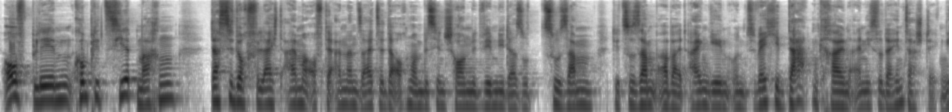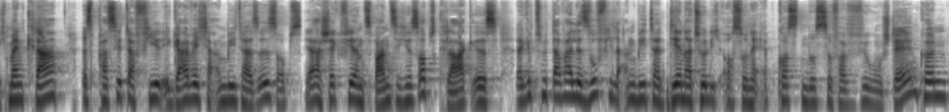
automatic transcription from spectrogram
aufblähen, kompliziert machen dass sie doch vielleicht einmal auf der anderen Seite da auch mal ein bisschen schauen, mit wem die da so zusammen die Zusammenarbeit eingehen und welche Datenkrallen eigentlich so dahinter stecken. Ich meine, klar, es passiert da viel, egal welcher Anbieter es ist, ob es ja Check24 ist, ob es Clark ist. Da gibt es mittlerweile so viele Anbieter, die natürlich auch so eine App kostenlos zur Verfügung stellen können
